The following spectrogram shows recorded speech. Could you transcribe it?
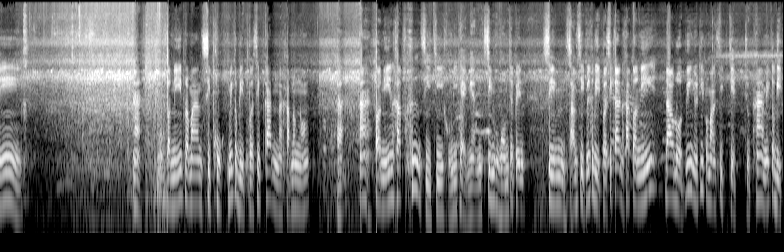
นี่อะตอนนี้ประมาณ 16เมกะบิต per second นนะครับน้องๆอะอะตอนนี้นะครับคลื่น 4G ของ d t แทเนี่ยซิมของผมจะเป็นซิม 30เมกะบิต per second นะครับ ตอนนี้ดาวน์โหลดวิ่งอยู่ที่ประมาณ 17.5เมกะบิต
